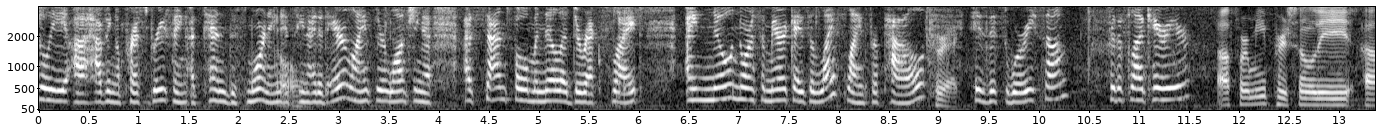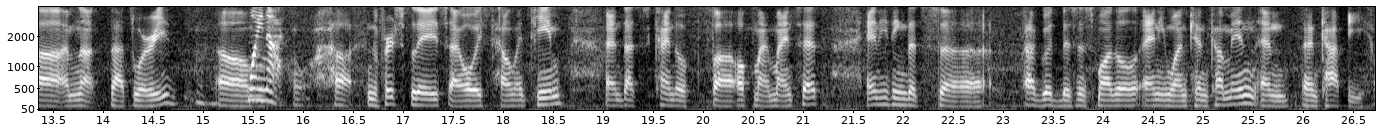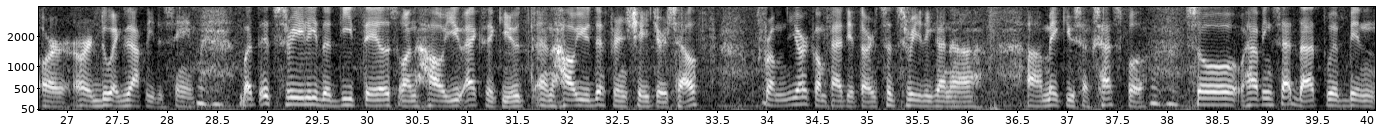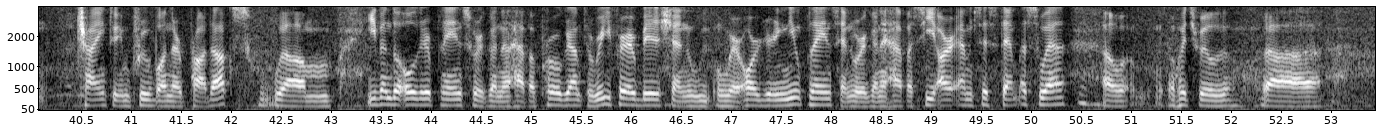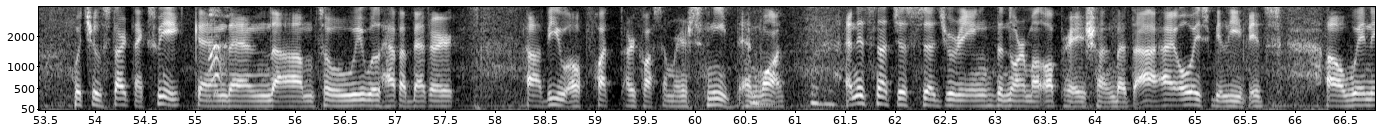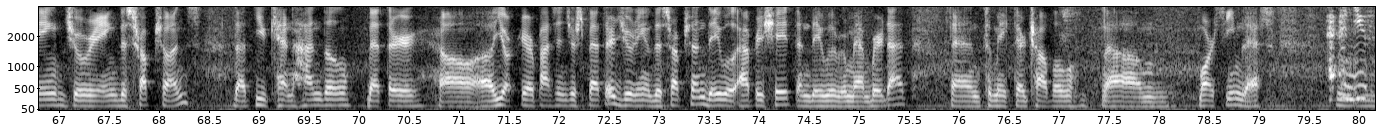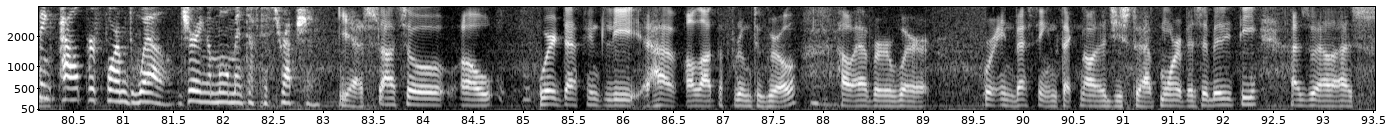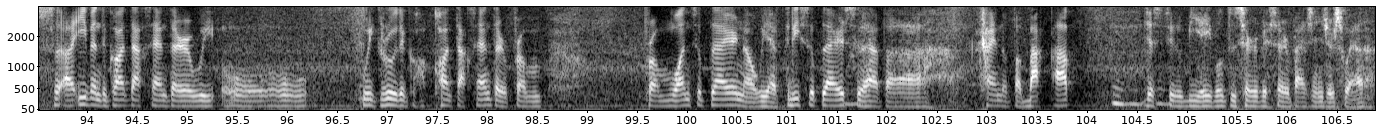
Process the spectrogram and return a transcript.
actually uh, having a press briefing at 10 this morning. It's Oh. United Airlines. They're launching a, a Sanfo Manila direct flight. I know North America is a lifeline for PAL. Correct. Is this worrisome for the flag carrier? Uh, for me personally, uh, I'm not that worried. Um, Why not? uh, in the first place, I always tell my team, and that's kind of uh, of my mindset. Anything that's uh, a good business model, anyone can come in and, and copy or, or do exactly the same. But it's really the details on how you execute and how you differentiate yourself from your competitors that's really gonna uh, make you successful. So having said that, we've been trying to improve on our products. Um, even the older planes, we're going to have a program to refurbish, and we- we're ordering new planes, and we're going to have a CRM system as well, uh, which will. Uh, which will start next week, and then um, so we will have a better uh, view of what our customers need and want. And it's not just uh, during the normal operation, but I, I always believe it's uh, winning during disruptions that you can handle better uh, your, your passengers better during a disruption. They will appreciate and they will remember that, and to make their travel um, more seamless. And you think PAL performed well during a moment of disruption? Yes, uh, so uh, we're definitely have a lot of room to grow. However, we're we're investing in technologies to have more visibility, as well as uh, even the contact center. We we grew the co- contact center from from one supplier. Now we have three suppliers who have a kind of a backup, just to be able to service our passengers well.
